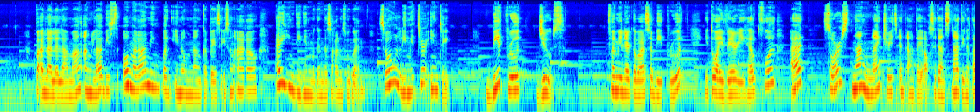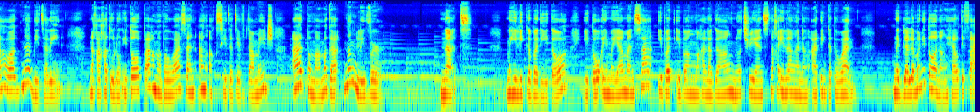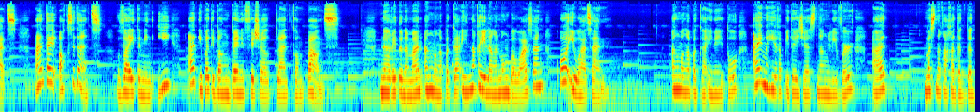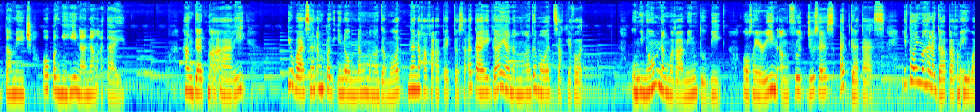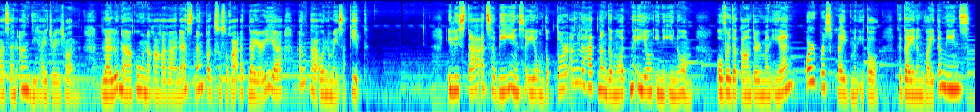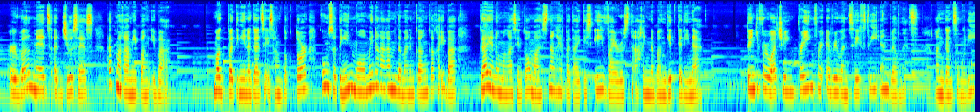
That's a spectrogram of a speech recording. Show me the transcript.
Paalala lamang ang labis o maraming pag-inom ng kape sa isang araw ay hindi din maganda sa kalusugan. So, limit your intake. Beetroot juice. Familiar ka ba sa beetroot? Ito ay very helpful at source ng nitrates and antioxidants na tinatawag na betaline. Nakakatulong ito para mabawasan ang oxidative damage at pamamaga ng liver. Nuts Mahilig ka ba dito? Ito ay mayaman sa iba't ibang mahalagang nutrients na kailangan ng ating katawan. Naglalaman ito ng healthy fats, antioxidants, vitamin E, at iba't ibang beneficial plant compounds. Narito naman ang mga pagkain na kailangan mong bawasan o iwasan. Ang mga pagkain na ito ay mahirap i-digest ng liver at mas nakakadagdag damage o panghihina ng atay. Hanggat maaari, iwasan ang pag-inom ng mga gamot na nakakaapekto sa atay gaya ng mga gamot sa kirot. Uminom ng maraming tubig o kaya rin ang fruit juices at gatas. Ito ay mahalaga para maiwasan ang dehydration, lalo na kung nakakaranas ng pagsusuka at diarrhea ang tao na may sakit. Ilista at sabihin sa iyong doktor ang lahat ng gamot na iyong iniinom. Over-the-counter man iyan or prescribe man ito, kagaya ng vitamins, herbal meds at juices at marami pang iba. Magpatingin agad sa isang doktor kung sa tingin mo may nakaramdaman kang kakaiba gaya ng mga sintomas ng hepatitis A virus na aking nabanggit kanina. Thank you for watching, praying for everyone's safety and wellness. Hanggang sa muli,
